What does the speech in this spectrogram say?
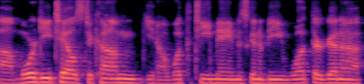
uh, more details to come. You know what the team name is going to be, what they're gonna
